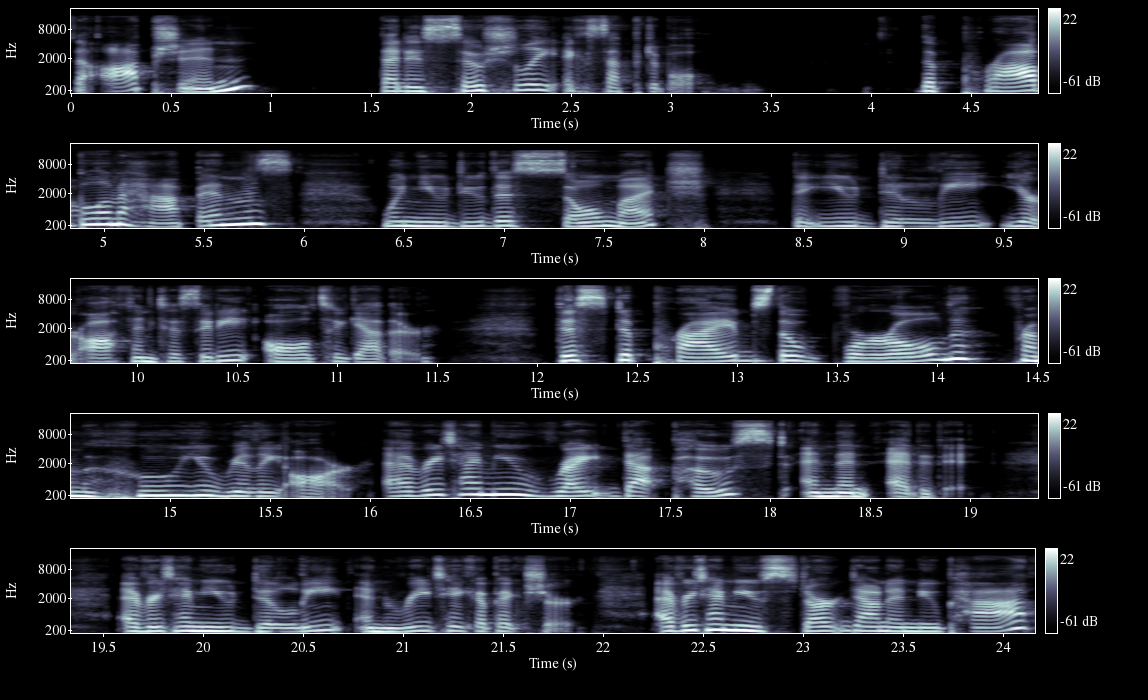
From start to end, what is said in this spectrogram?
the option that is socially acceptable. The problem happens when you do this so much that you delete your authenticity altogether. This deprives the world from who you really are. Every time you write that post and then edit it, every time you delete and retake a picture, every time you start down a new path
